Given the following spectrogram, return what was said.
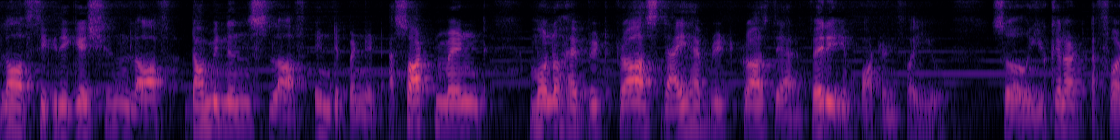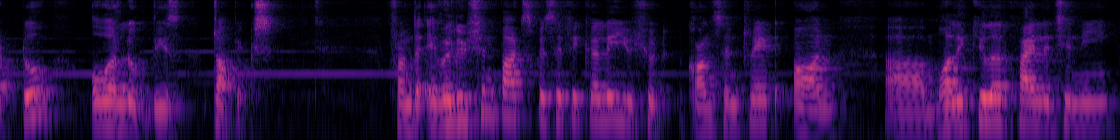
law of segregation law of dominance law of independent assortment monohybrid cross dihybrid cross they are very important for you. So you cannot afford to overlook these topics. From the evolution part specifically you should concentrate on uh, molecular phylogeny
